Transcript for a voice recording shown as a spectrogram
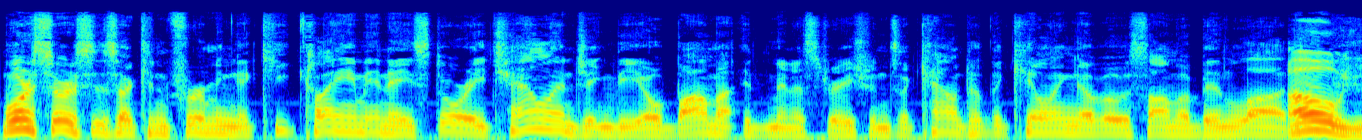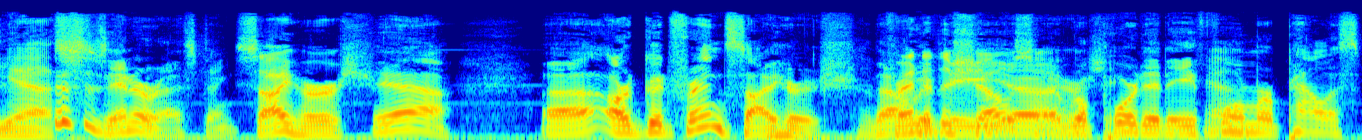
More sources are confirming a key claim in a story challenging the Obama administration's account of the killing of Osama bin Laden. Oh yes. This is interesting. Sy Hersh. Yeah. Uh, our good friend Sy Hersh, that Friend of the be, show, uh, reported a Yeah. former Palis-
